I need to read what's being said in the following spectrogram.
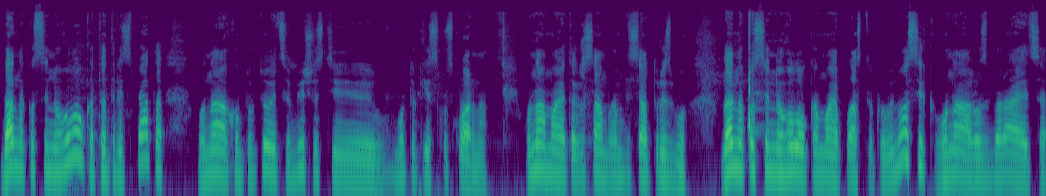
Дана косильна головка Т-35, вона комплектується в більшості мотокіз Husqvarna. Вона має так само М10 різьбу. Дана косильна головка має пластиковий носик, вона розбирається,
